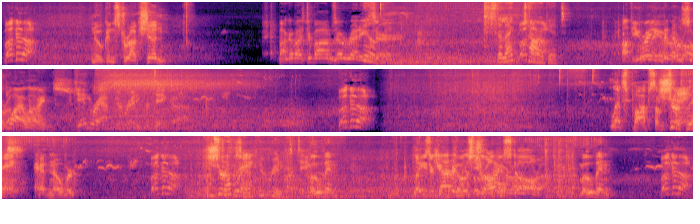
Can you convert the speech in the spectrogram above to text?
Buckle up. New construction? Bunker buster bombs are ready, sir. Building. Select Buckle up. Target. Upgrading the new supply lines. King Raptor ready for takeoff. Buckle up. Let's pop some Sure tanks. Heading over. Buckle up. Construction complete. Moving. Laser Here guided comes missile trouble. installed. Moving. Buckle up.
